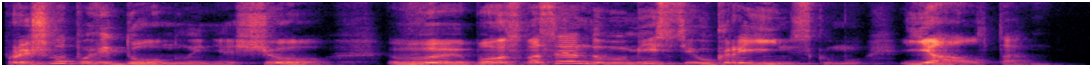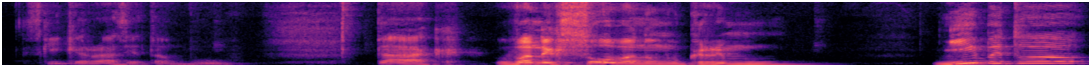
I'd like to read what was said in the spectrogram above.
пройшло повідомлення, що в богоспасенному місті українському Ялта. Скільки разів я там був? Так, в анексованому Криму. Нібито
